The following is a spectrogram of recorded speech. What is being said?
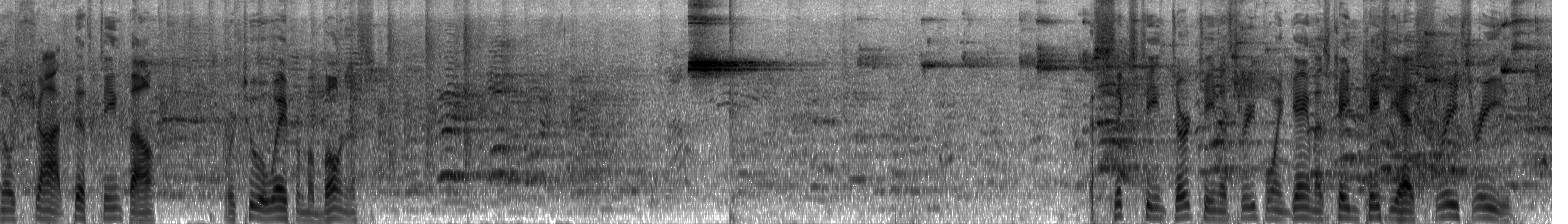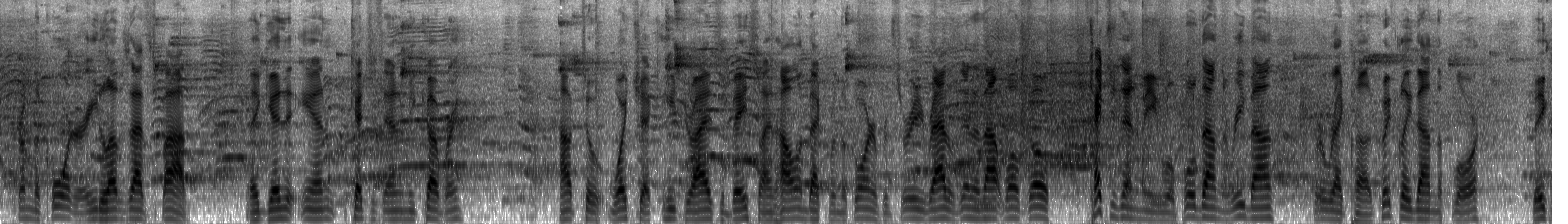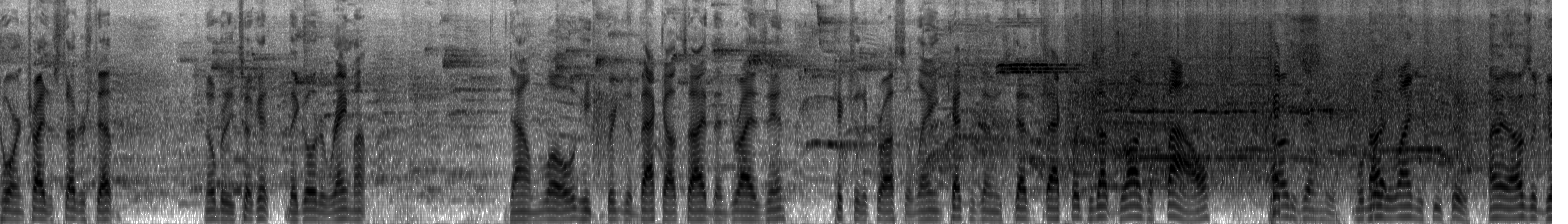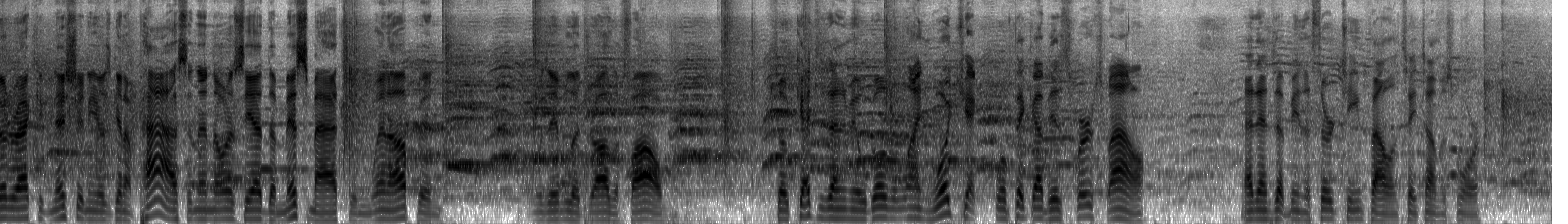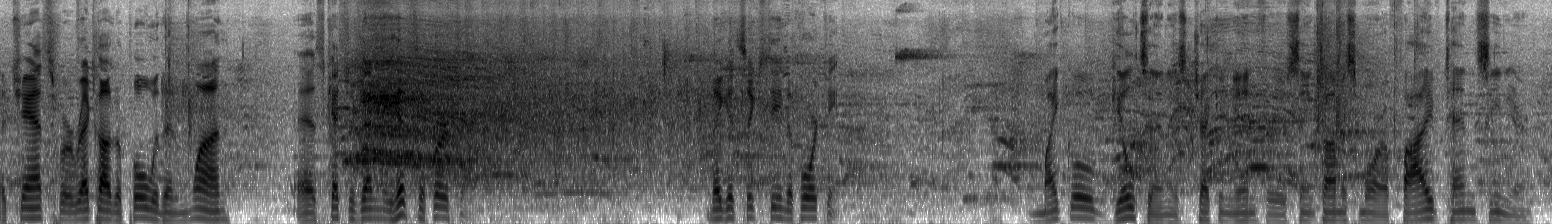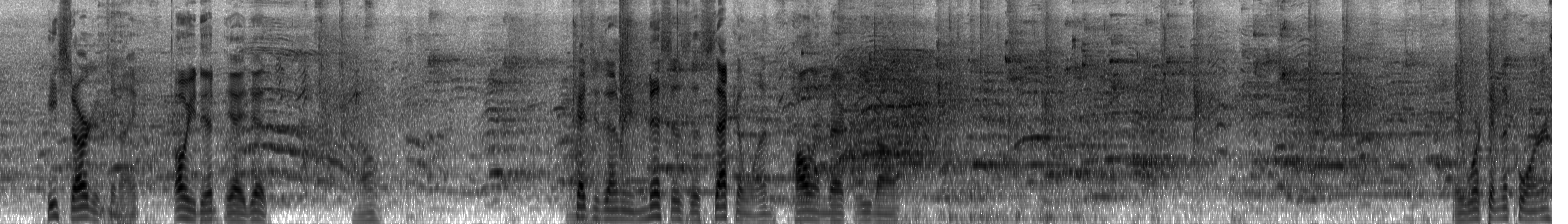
No shot, 15 foul. We're two away from a bonus. A 16-13, a three-point game as Caden Casey has three threes from the quarter. He loves that spot. They get it in, catches enemy covering. Out to Wojcik. He drives the baseline. Hollenbeck from the corner for three. Rattles in and out. Won't go. Catches enemy. Will pull down the rebound for Red Cloud. Quickly down the floor. Bighorn tried to stutter step. Nobody took it. They go to Rama. Down low, he brings it back outside, then drives in, kicks it across the lane, catches him, he steps back, puts it up, draws a foul, catches was him. Will go to the line to shoot two. I mean, that was a good recognition. He was going to pass, and then notice he had the mismatch and went up and was able to draw the foul. So catches enemy will go to the line. Wojcik will pick up his first foul. That ends up being the third team foul on St. Thomas More. A chance for Red Cloud to pull within one as catches enemy hits the first one. Make it 16 to 14. Michael Gilton is checking in for St. Thomas More, a 5'10 senior. He started tonight. Oh, he did? Yeah, he did. Oh. Catches enemy, misses the second one. Hollenbeck rebound. They work it in the corner.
